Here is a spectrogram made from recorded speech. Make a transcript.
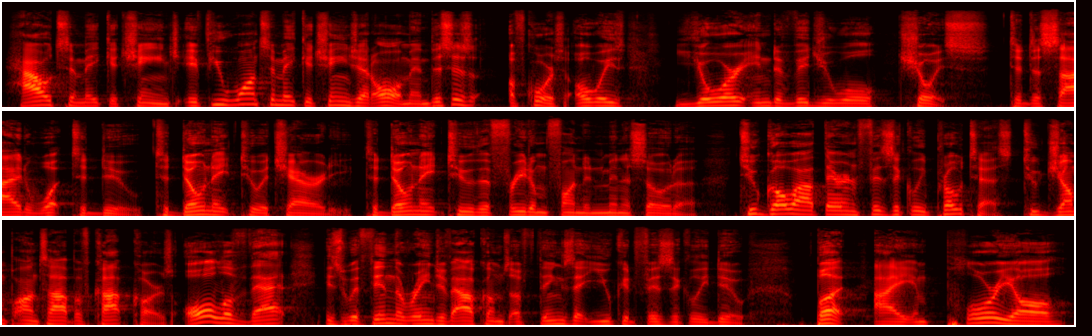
how to make a change if you want to make a change at all, man. This is, of course, always your individual choice to decide what to do, to donate to a charity, to donate to the Freedom Fund in Minnesota, to go out there and physically protest, to jump on top of cop cars. All of that is within the range of outcomes of things that you could physically do. But I implore y'all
